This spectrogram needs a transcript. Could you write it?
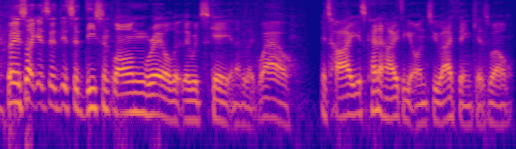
but it's like it's a it's a decent long rail that they would skate, and I'd be like, "Wow, it's high. It's kind of high to get onto, I think, as well."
